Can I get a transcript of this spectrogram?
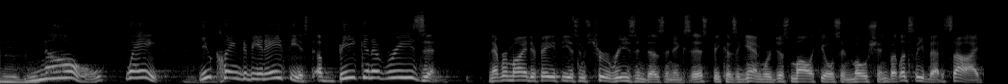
Mm-hmm. No. Wait. You claim to be an atheist, a beacon of reason. Never mind if atheism's true, reason doesn't exist, because again, we're just molecules in motion, but let's leave that aside.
